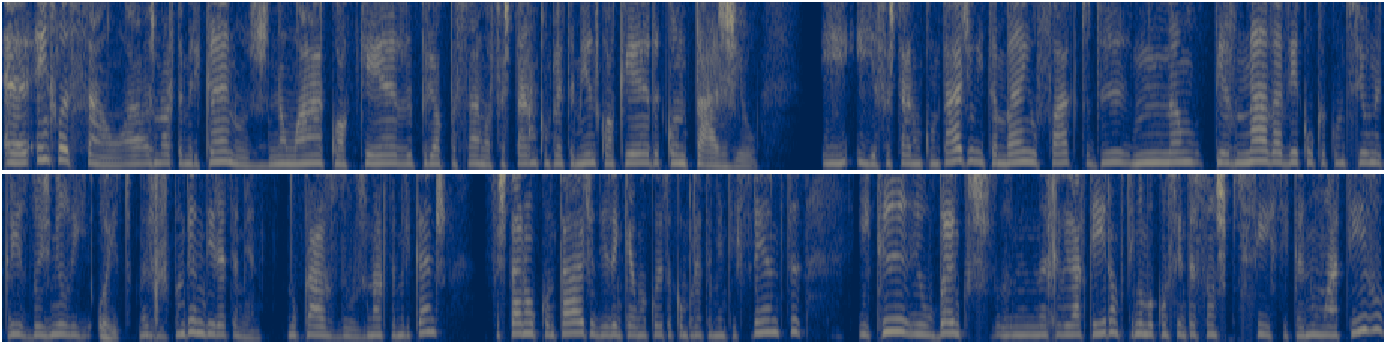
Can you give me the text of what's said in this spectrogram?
Uh, em relação aos norte-americanos, não há qualquer preocupação, afastaram completamente qualquer contágio. E, e afastaram contágio e também o facto de não ter nada a ver com o que aconteceu na crise de 2008. Mas respondendo diretamente, no caso dos norte-americanos, afastaram o contágio, dizem que é uma coisa completamente diferente e que os bancos, na realidade, caíram porque tinham uma concentração específica num ativo,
